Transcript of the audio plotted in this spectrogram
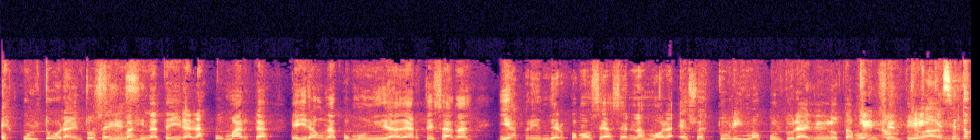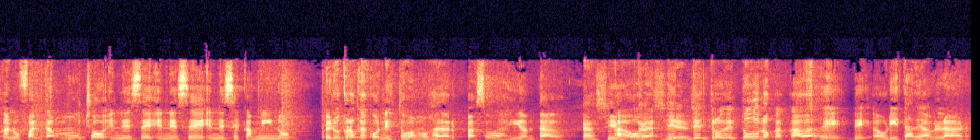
es cultura. Entonces Así es. imagínate ir a las comarcas e ir a una comunidad de artesanas y aprender cómo se hacen las molas. Eso es turismo cultural y lo estamos que, no- que- incentivando. que siento que nos falta mucho en ese, en ese, en ese camino, pero creo que con esto vamos a dar pasos agigantados. Así- Ahora, así de- es. dentro de todo lo que acabas de, de ahorita de hablar,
